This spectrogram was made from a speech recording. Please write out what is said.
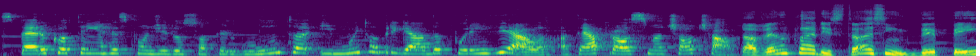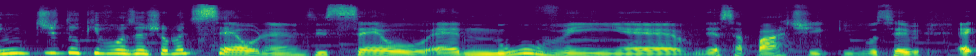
Espero que eu tenha respondido a sua pergunta e muito obrigada por enviá-la. Até a próxima. Tchau, tchau. Tá vendo, Clarice? Então, assim, depende do do que você chama de céu, né? Se céu é nuvem, é essa parte que você. É,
